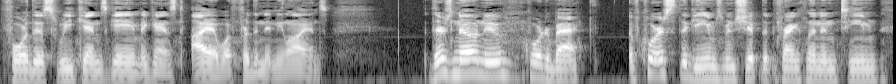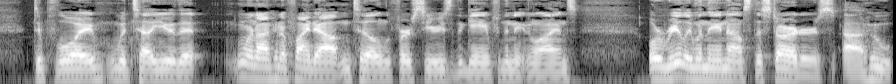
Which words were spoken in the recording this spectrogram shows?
for this weekend's game against Iowa for the Nittany Lions. There's no new quarterback. Of course, the gamesmanship that Franklin and team deploy would tell you that we're not going to find out until the first series of the game for the Nittany Lions or really when they announce the starters, uh, who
